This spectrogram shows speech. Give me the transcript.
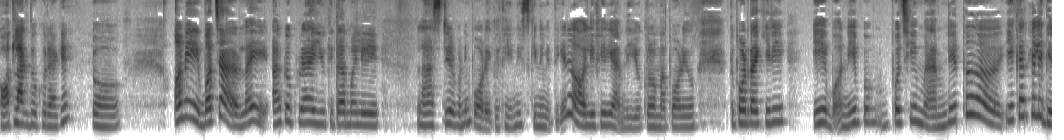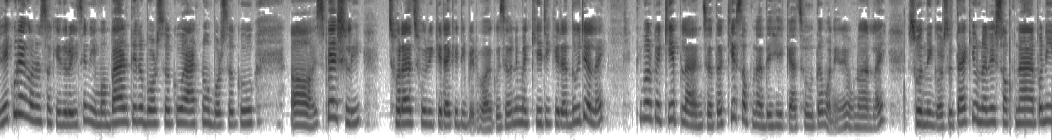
घत लाग्दो कुरा के? अनि बच्चाहरूलाई अर्को कुरा यो किताब मैले लास्ट इयर पनि पढेको थिएँ निस्किने बित्तिकै। अहिले फेरि हामीले यो क्रममा पढ्यौँ। त्यो पढ्दाखेरि ए भनेपछि हामीले त एकअर्काले धेरै कुरा गर्न सकिँदो रहेछ नि। म बाह्र तेह्र वर्षको आठ नौ वर्षको स्पेसली छोराछोरी केटाकेटी भेट भएको छ भने म केटी केटा दुइटालाई तिमीहरूको के प्लान छ त? के सपना देखेका छौ त? भनेर उनीहरूलाई सोध्ने गर्छु ताकि उनीहरूले सपना पनि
